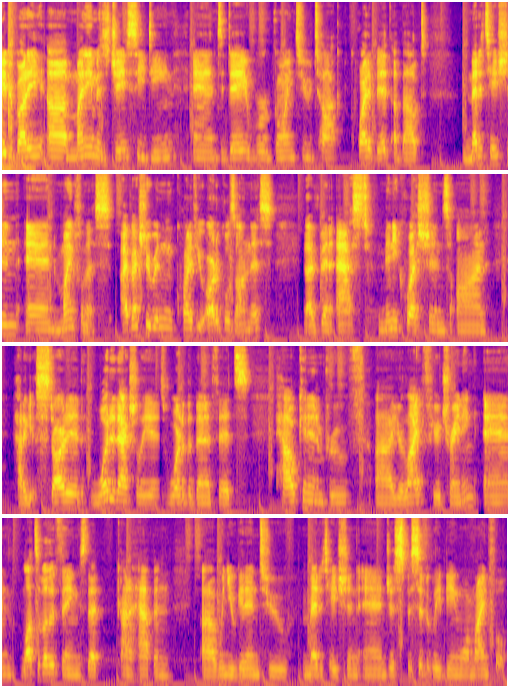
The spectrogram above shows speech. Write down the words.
Hey everybody, uh, my name is JC Deen, and today we're going to talk quite a bit about meditation and mindfulness. I've actually written quite a few articles on this. And I've been asked many questions on how to get started, what it actually is, what are the benefits, how can it improve uh, your life, your training, and lots of other things that kind of happen uh, when you get into meditation and just specifically being more mindful.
